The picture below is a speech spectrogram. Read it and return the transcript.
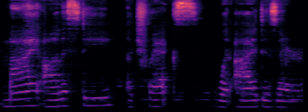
My honesty attracts what I deserve.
